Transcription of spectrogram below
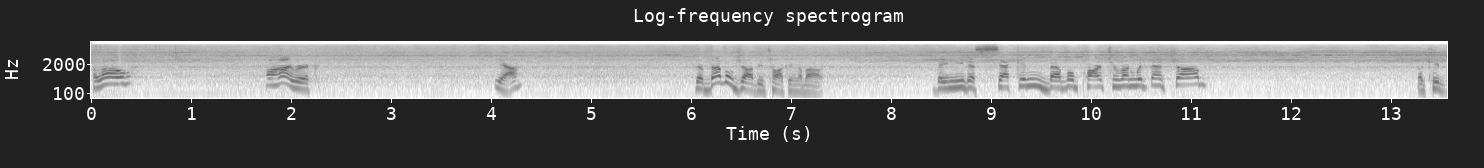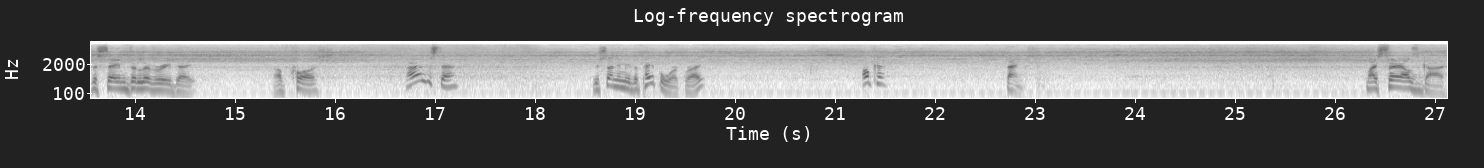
Hello? Oh, hi, Rick. Yeah? Their bevel job you're talking about. They need a second bevel part to run with that job? But keep the same delivery date. Of course. I understand. You're sending me the paperwork, right? Okay. Thanks. My sales guy.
